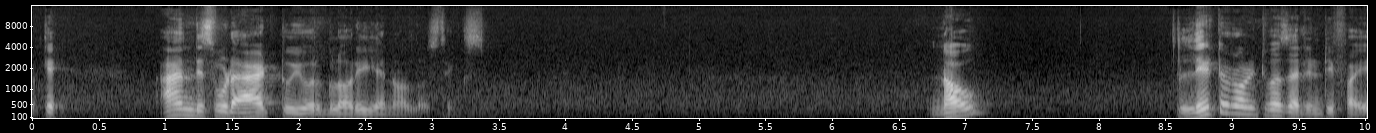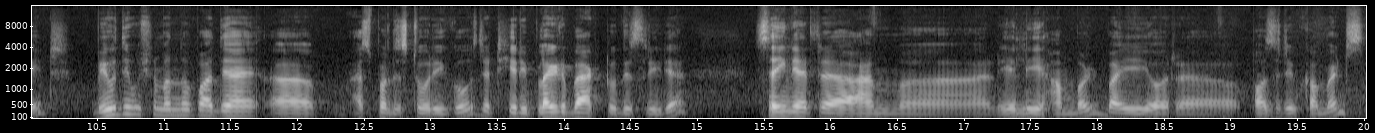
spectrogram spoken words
okay? And this would add to your glory and all those things. Now later on it was identified Bhushan Bandyopadhyay uh, as per the story goes that he replied back to this reader saying that uh, I am uh, really humbled by your uh, positive comments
